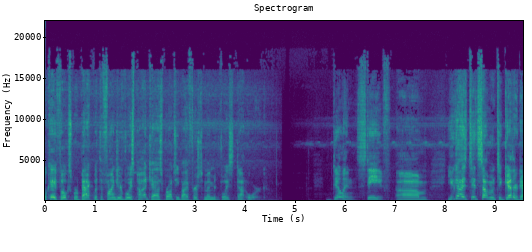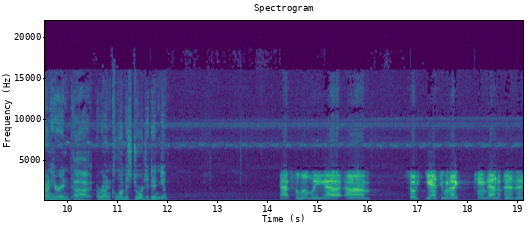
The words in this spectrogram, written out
Okay, folks, we're back with the Find Your Voice podcast brought to you by FirstAmendmentVoice.org. Dylan, Steve, um, you guys did something together down here in uh, around Columbus, Georgia, didn't you? Absolutely, yeah. Um, so Yancey, when I came down to visit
